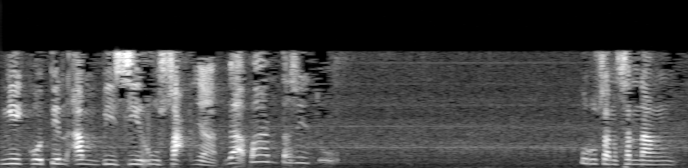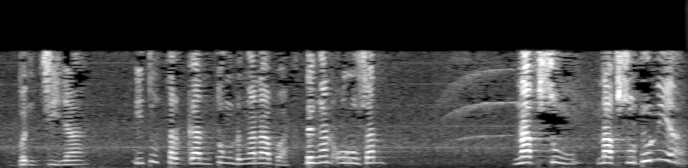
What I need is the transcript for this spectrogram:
ngikutin ambisi rusaknya. Nggak pantas itu. urusan senang bencinya itu tergantung dengan apa? Dengan urusan nafsu, nafsu dunia.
